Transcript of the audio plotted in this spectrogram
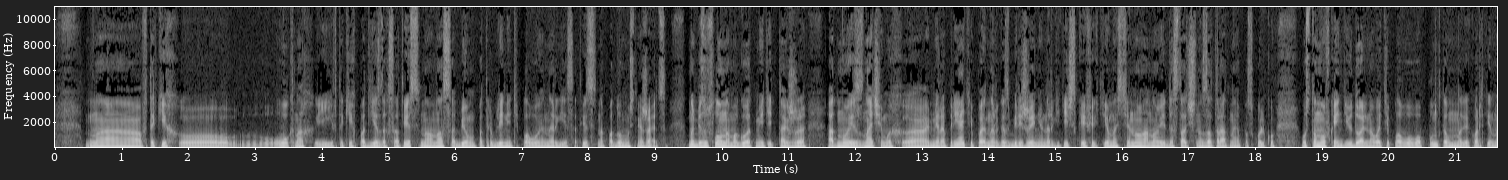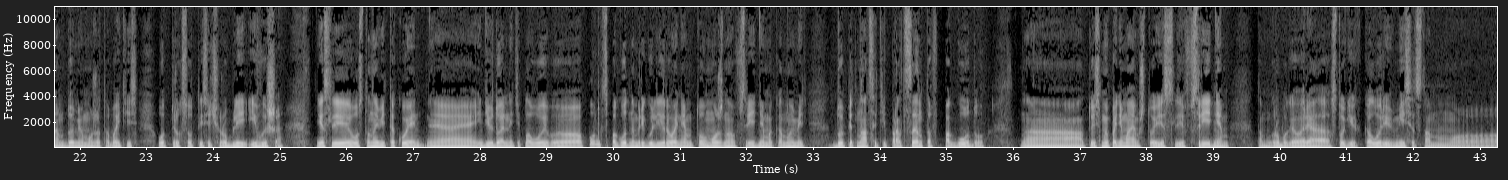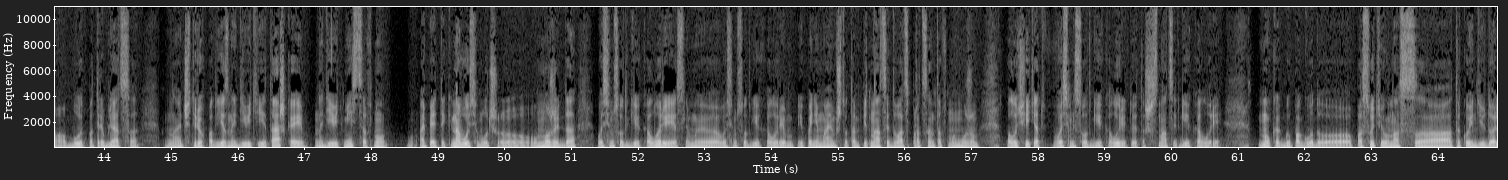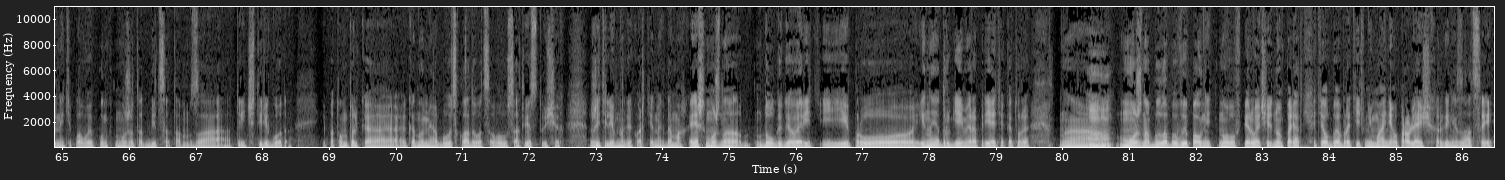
в таких окнах и в таких подъездах, соответственно, у нас объемы потребления тепловой энергии, соответственно, по дому снижаются. Но, безусловно, могу отметить также одно из значимых э, мероприятий по энергосбережению энергетической эффективности, но оно и достаточно затратное, поскольку установка индивидуального теплового пункта в многоквартирном доме может обойтись от 300 тысяч рублей и выше. Если установить такой э, индивидуальный тепловой э, пункт с погодным погодным регулированием, то можно в среднем экономить до 15% по году. А, то есть мы понимаем, что если в среднем там, грубо говоря, 100 гигакалорий в месяц там э, будет потребляться четырехподъездной девятиэтажкой на 9 месяцев, ну, опять-таки, на 8 лучше умножить, да, 800 гигакалорий, если мы 800 гигакалорий и понимаем, что там 15-20% мы можем получить от 800 гигакалорий, то это 16 гигакалорий, ну, как бы по году. По сути, у нас а, такой индивидуальный тепловой пункт может отбиться там за 3-4 года и потом только экономия будет складываться у соответствующих жителей в многоквартирных домах. Конечно, можно долго говорить и про иные другие мероприятия, которые угу. можно было бы выполнить, но в первоочередном порядке хотел бы обратить внимание управляющих организаций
